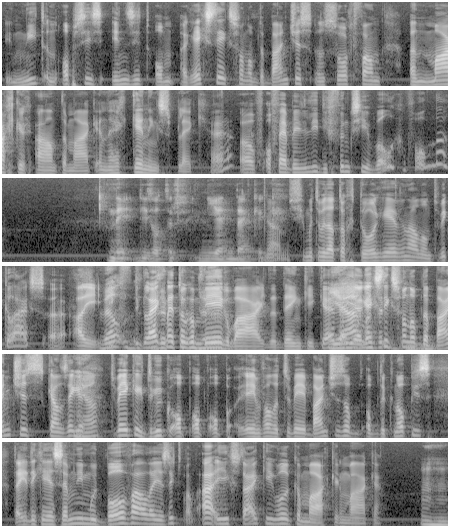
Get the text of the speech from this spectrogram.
niet een optie in zit om rechtstreeks van op de bandjes een soort van een marker aan te maken, een herkenningsplek. Hè? Of, of hebben jullie die functie wel gevonden? Nee, die zat er niet in, denk ik. Ja, misschien moeten we dat toch doorgeven aan ontwikkelaars. Eh allee, Wel, ik- het lijkt mij toch een er- meerwaarde, denk ik. Hè? Ja, dat je rechtstreeks van op de bandjes kan zeggen, Ja. twee keer druk op, op, op een van de twee bandjes, op, op de knopjes, dat je de gsm niet moet bovenhalen, dat je zegt van, ah, hier sta ik, hier wil ik een marker maken. Mhm.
